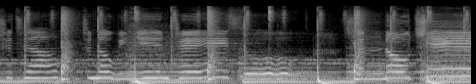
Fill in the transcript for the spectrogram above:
ချစ်ကြောင်ကျွန်တော်ဝိညာဉ်တွေဆိုကျွန်တော်ချစ်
